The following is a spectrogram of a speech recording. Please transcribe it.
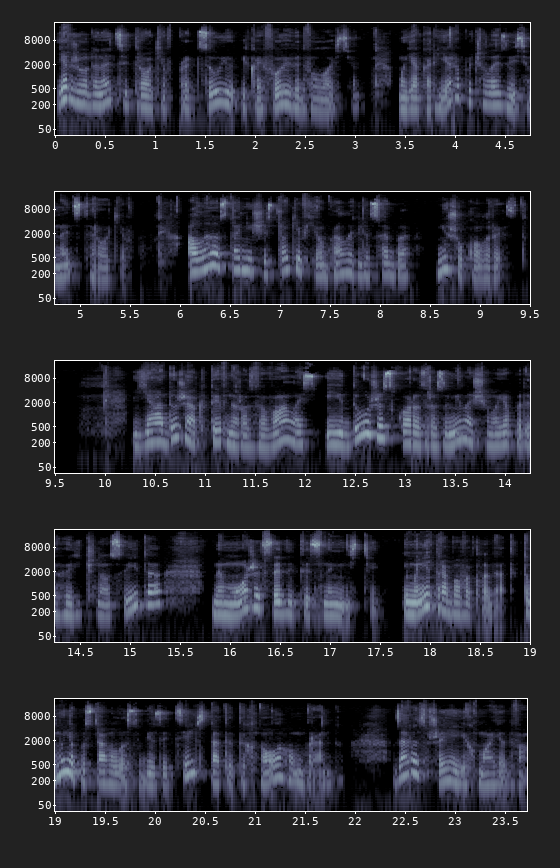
Я вже 11 років працюю і кайфую від волосся. Моя кар'єра почалась з 18 років. Але останні 6 років я обрала для себе нішу колорист. Я дуже активно розвивалась і дуже скоро зрозуміла, що моя педагогічна освіта не може сидітись на місці, і мені треба викладати. Тому я поставила собі за ціль стати технологом бренду. Зараз вже я їх маю два.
